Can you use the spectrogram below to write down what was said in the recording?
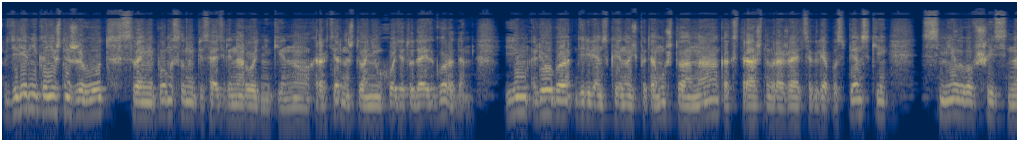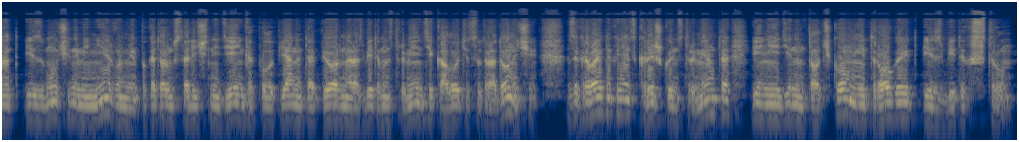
В деревне, конечно, живут своими помыслами писатели-народники, но характерно, что они уходят туда из города. Им люба деревенская ночь потому, что она, как страшно выражается Глеб Успенский, смиловавшись над измученными нервами, по которым столичный день, как полупьяный топер на разбитом инструменте колотит с утра до ночи, закрывает, наконец, крышку инструмента и ни единым толчком не трогает избитых струн.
